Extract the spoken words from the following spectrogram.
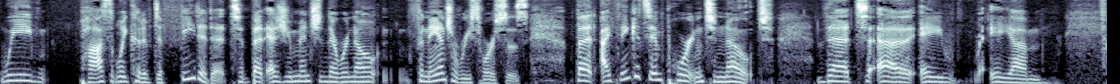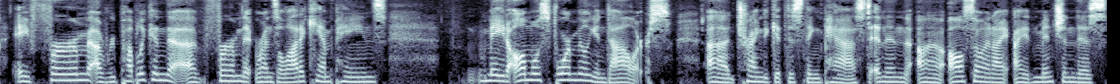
we possibly could have defeated it. But as you mentioned, there were no financial resources. But I think it's important to note that uh, a a um, a firm, a Republican uh, firm that runs a lot of campaigns, made almost four million dollars uh, trying to get this thing passed. And then uh, also, and I, I, had mentioned this,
